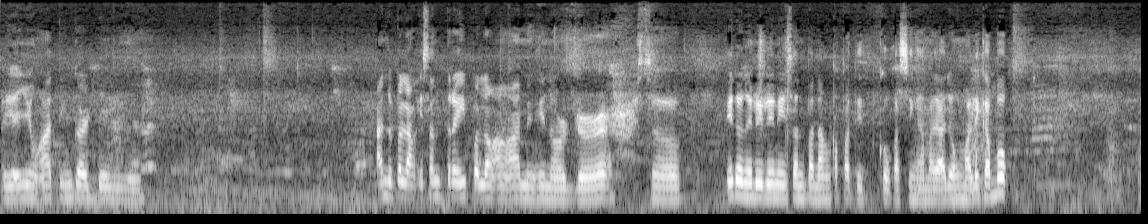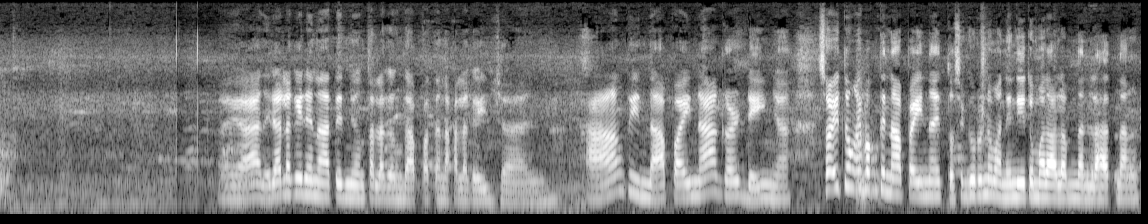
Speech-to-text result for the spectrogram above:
Ayan yung ating gardenia. Ano pa lang, isang tray pa lang ang aming in-order. So, ito nililinisan pa ng kapatid ko kasi nga malalong malikabok. Ayan, ilalagay na natin yung talagang dapat na nakalagay dyan. Ang tinapay na gardenia. So, itong ibang tinapay na ito, siguro naman hindi ito malalamnan lahat ng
